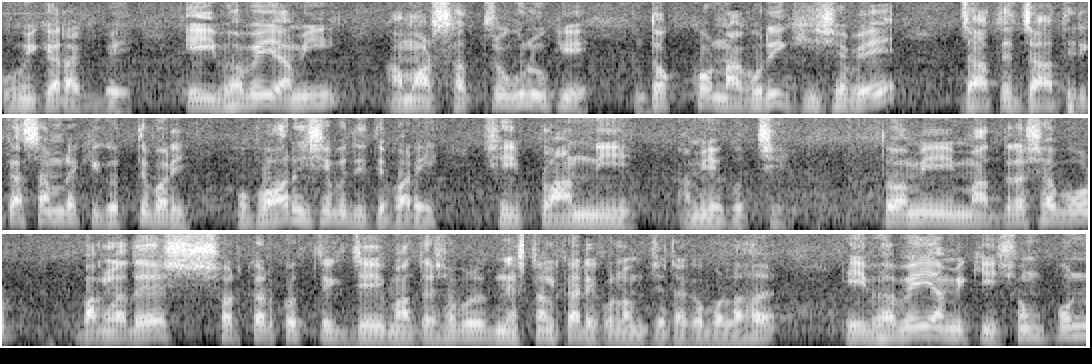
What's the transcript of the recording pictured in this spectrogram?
ভূমিকা রাখবে। এইভাবেই আমি আমার ছাত্রগুলোকে দক্ষ নাগরিক হিসেবে, যাতে জাতির কাছে আমরা কী করতে পারি, উপহার হিসেবে দিতে পারি, সেই প্ল্যান নিয়ে আমি এগোচ্ছি। তো আমি মাদ্রাসা বোর্ড, বাংলাদেশ সরকার কর্তৃক যে মাদ্রাসা বোর্ড ন্যাশনাল কারিকুলাম যেটাকে বলা হয়, এইভাবেই আমি কি সম্পূর্ণ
